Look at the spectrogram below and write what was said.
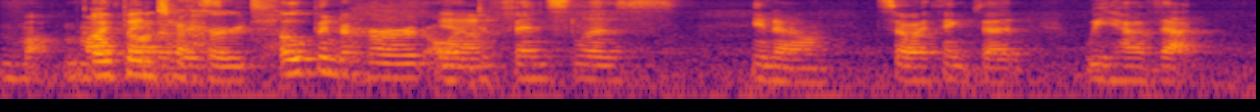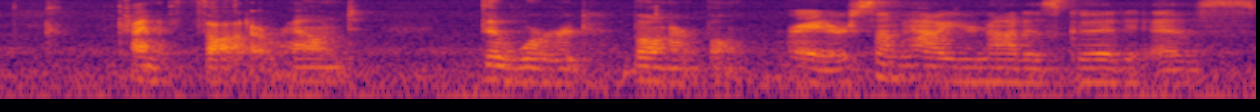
my, my Open to is hurt. open to hurt or Yeah. defenseless you know so i think that we have that kind of thought around the word vulnerable Right, or somehow you're not as good as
